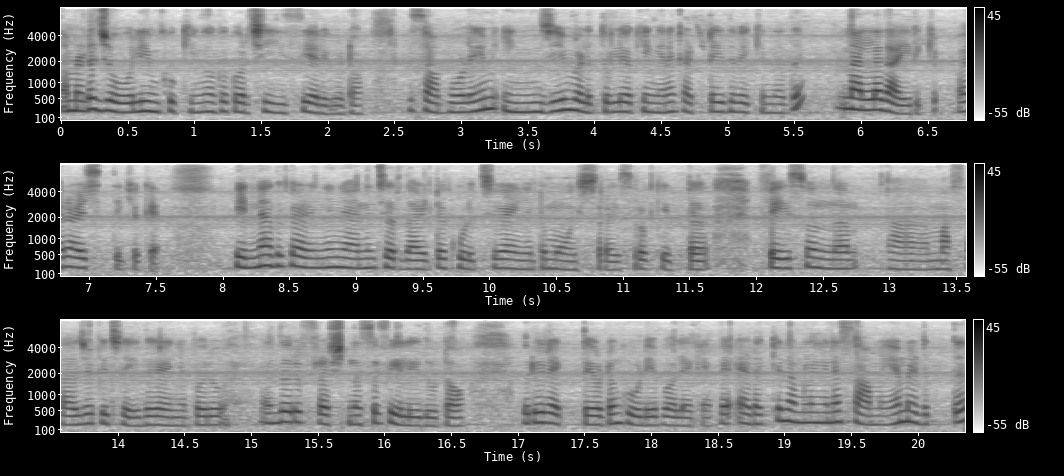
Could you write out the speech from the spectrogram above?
നമ്മുടെ ജോലിയും കുക്കിങ്ങും ഒക്കെ കുറച്ച് ഈസി ആയിരിക്കും കേട്ടോ സവോളയും ഇഞ്ചിയും വെളുത്തുള്ളിയും ഒക്കെ ഇങ്ങനെ കട്ട് ചെയ്ത് വെക്കുന്നത് നല്ലതായിരിക്കും ഒരാഴ്ചത്തേക്കൊക്കെ. പിന്നെ അത് കഴിഞ്ഞ് ഞാൻ ചെറുതായിട്ട് കുളിച്ച് കഴിഞ്ഞിട്ട് മോയ്സ്ചറൈസറൊക്കെ ഇട്ട് ഫേസ് ഒന്ന് മസാജൊക്കെ ചെയ്ത് കഴിഞ്ഞപ്പോൾ ഒരു എന്തോ ഒരു ഫ്രഷ്നെസ് ഫീൽ ചെയ്തു കേട്ടോ ഒരു രക്തയോട്ടം കൂടിയ പോലെയൊക്കെ. അപ്പോൾ ഇടയ്ക്ക് നമ്മളിങ്ങനെ സമയമെടുത്ത്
